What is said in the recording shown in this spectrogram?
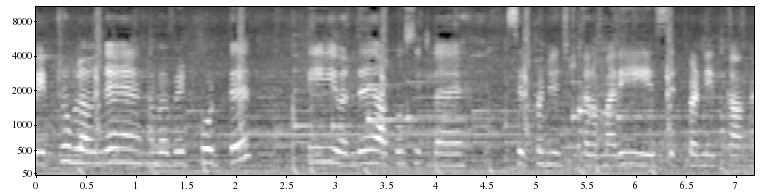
பெட்ரூம்ல வந்து நம்ம பெட் போட்டு டிவி வந்து ஆப்போசிட்ல செட் பண்ணி வச்சிருக்கிற மாதிரி செட் பண்ணியிருக்காங்க.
